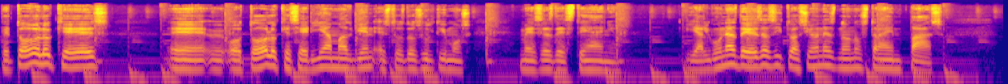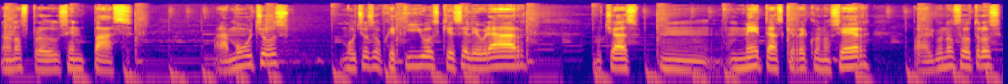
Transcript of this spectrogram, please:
de todo lo que es eh, o todo lo que sería más bien estos dos últimos meses de este año. Y algunas de esas situaciones no nos traen paz, no nos producen paz. Para muchos, muchos objetivos que celebrar, muchas mm, metas que reconocer, para algunos otros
